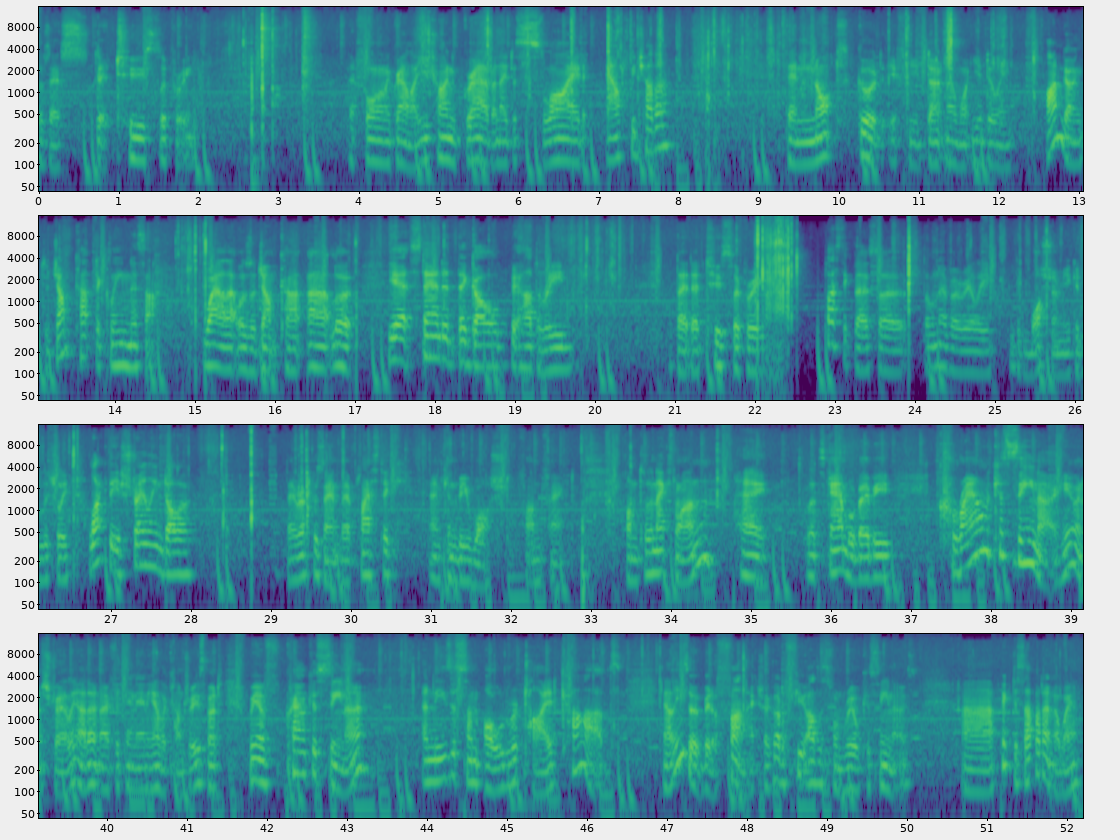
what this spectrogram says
because they're, they're too slippery they fall on the ground. Like you try and grab and they just slide out of each other. They're not good if you don't know what you're doing. I'm going to jump cut to clean this up. Wow, that was a jump cut. Uh, look, yeah, standard, they're gold, bit hard to read. They, they're too slippery. Plastic though, so they'll never really, you could wash them, you could literally, like the Australian dollar, they represent, they're plastic and can be washed. Fun fact. On to the next one. Hey, let's gamble, baby. Crown Casino here in Australia. I don't know if it's in any other countries, but we have Crown Casino, and these are some old retired cards. Now these are a bit of fun actually. I got a few others from real casinos. Uh, picked this up, I don't know where.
